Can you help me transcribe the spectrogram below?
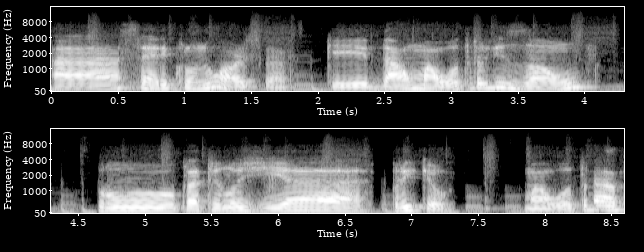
a série Clone Wars, cara, que dá uma outra visão pro, pra trilogia prequel. Uma outra,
